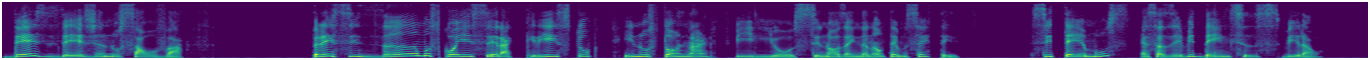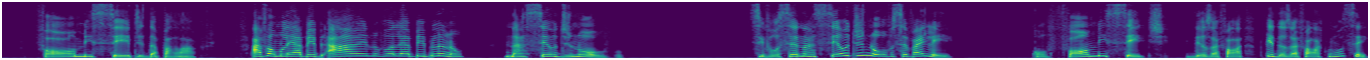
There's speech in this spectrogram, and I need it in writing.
deseja nos salvar. Precisamos conhecer a Cristo e nos tornar filhos, se nós ainda não temos certeza. Se temos, essas evidências virão. Fome e sede da palavra. Ah, vamos ler a Bíblia. Ah, eu não vou ler a Bíblia, não. Nasceu de novo? Se você nasceu de novo, você vai ler. Com fome e sede. Deus vai falar, porque Deus vai falar com você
